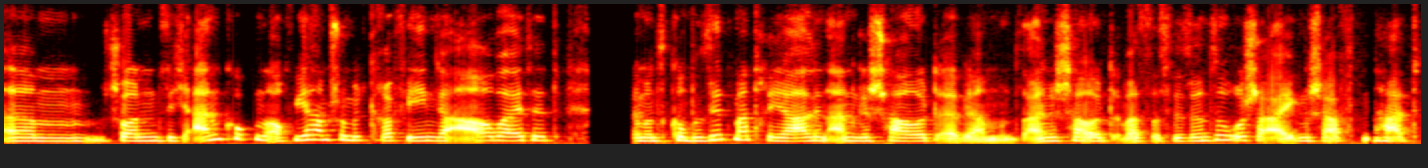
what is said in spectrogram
ähm, schon sich angucken. Auch wir haben schon mit Graphen gearbeitet. Wir haben uns Kompositmaterialien angeschaut, äh, wir haben uns angeschaut, was das für sensorische Eigenschaften hat.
